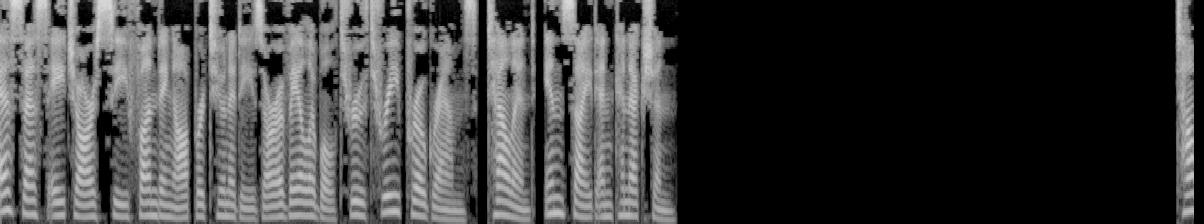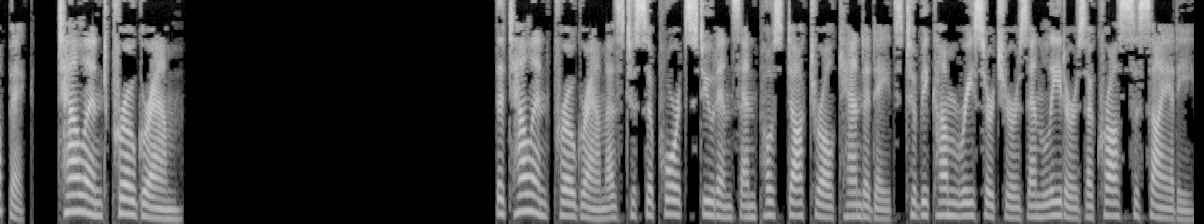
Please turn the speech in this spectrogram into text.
SSHRC funding opportunities are available through three programs, Talent, Insight and Connection. Topic: Talent Program. The Talent Program is to support students and postdoctoral candidates to become researchers and leaders across society,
